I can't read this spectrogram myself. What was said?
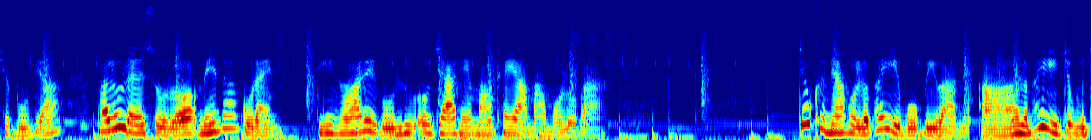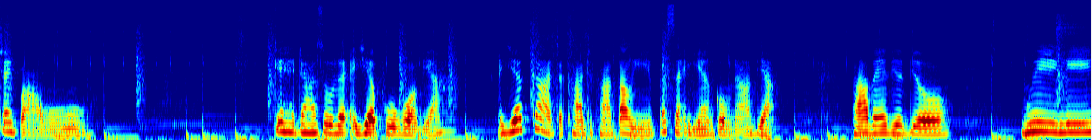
ဖြစ်ဘူးဗျာဘာလို့လဲဆိုတော့မင်းသားကိုယ်တိုင်ဒီနွားတွေကိုလူအုပ်ကြားထဲမောင်းထည့်ရမှာမို့လို့ပါကျုပ်ခမည်းကိုလက်ဖက်ရည်ပို့ပေးပါမယ်အာလက်ဖက်ရည်ကျုပ်မကြိုက်ပါဘူးကဲဒါဆိုလဲအရက်ဖိုးပေါ့ဗျာအရက်ကတစ်ခါတစ်ခါတောက်ရင်ပတ်စံရမ်းကုန်တာဗျ ဘာပဲပြောပြောငွေလေး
